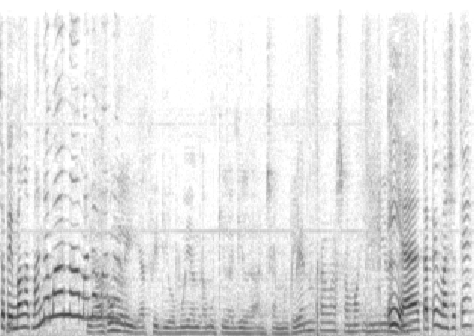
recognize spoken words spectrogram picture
sepi banget. Mana mana mana Ya, aku ngelihat videomu yang kamu gila-gilaan sama Glenn kalah sama ini lagi. Iya, tapi maksudnya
